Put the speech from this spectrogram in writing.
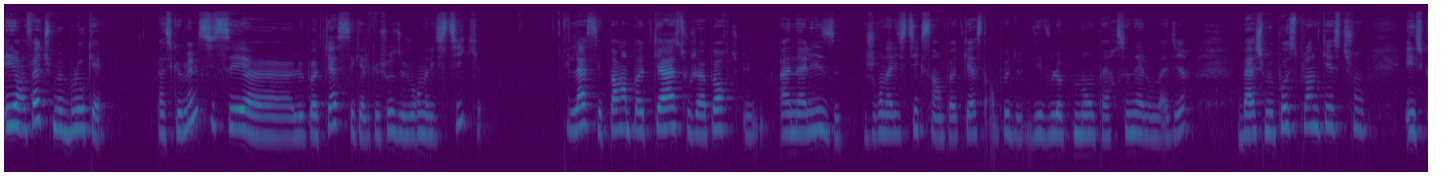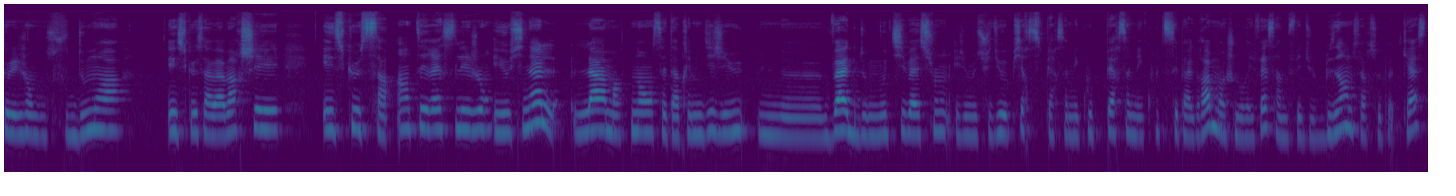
Et en fait, je me bloquais. Parce que même si c'est euh, le podcast, c'est quelque chose de journalistique, là, c'est pas un podcast où j'apporte une analyse journalistique, c'est un podcast un peu de développement personnel, on va dire. Bah, je me pose plein de questions. Est-ce que les gens vont se foutre de moi? Est-ce que ça va marcher? Est-ce que ça intéresse les gens? Et au final, là, maintenant, cet après-midi, j'ai eu une euh, vague de motivation et je me suis dit, au pire, si personne n'écoute, personne n'écoute, c'est pas grave. Moi, je l'aurais fait, ça me fait du bien de faire ce podcast.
